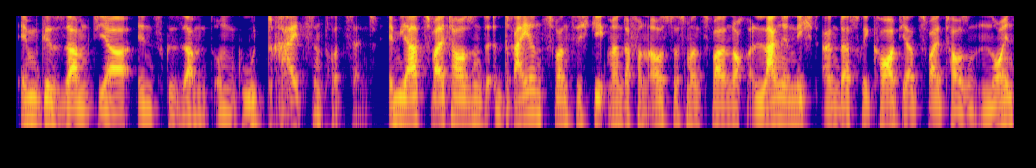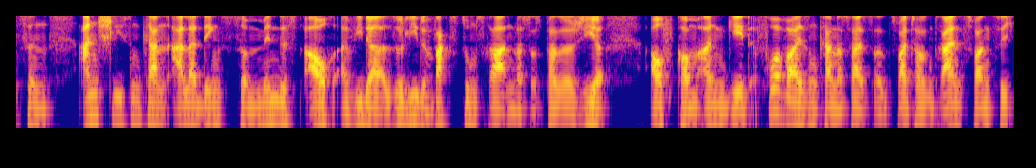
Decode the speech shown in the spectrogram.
im Gesamtjahr insgesamt um gut 13 Prozent. Im Jahr 2023 geht man davon aus, dass man zwar noch lange nicht an das Rekordjahr 2019 anschließen kann, allerdings zumindest auch wieder solide Wachstumsraten, was das Passagier Aufkommen angeht, vorweisen kann. Das heißt, also 2023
